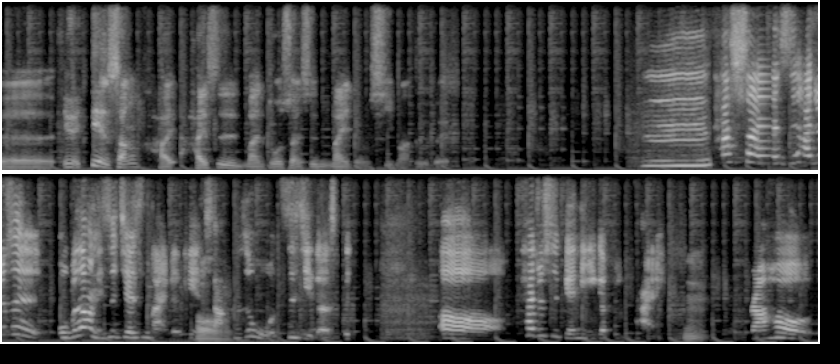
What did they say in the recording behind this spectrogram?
呃，因为电商还还是蛮多算是卖东西嘛，对不对？嗯，它算是它就是我不知道你是接触哪一个电商，哦。可是我自己的是，呃，它就是给你一个平台，嗯。然后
